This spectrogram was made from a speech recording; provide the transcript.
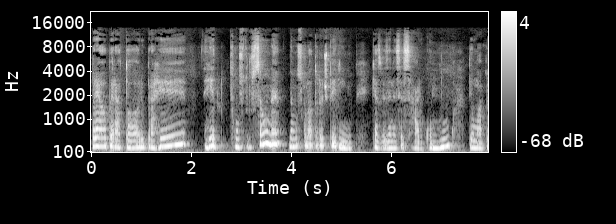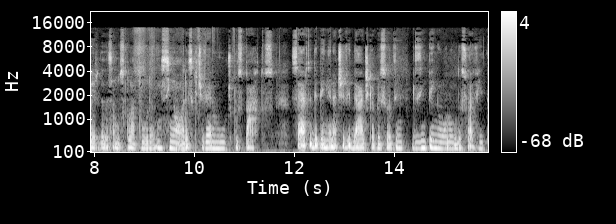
pré-operatório para re, reconstrução né, da musculatura de períneo, que às vezes é necessário, comum ter uma perda dessa musculatura em senhoras que tiveram múltiplos partos, certo? Dependendo da atividade que a pessoa desempenhou ao longo da sua vida.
